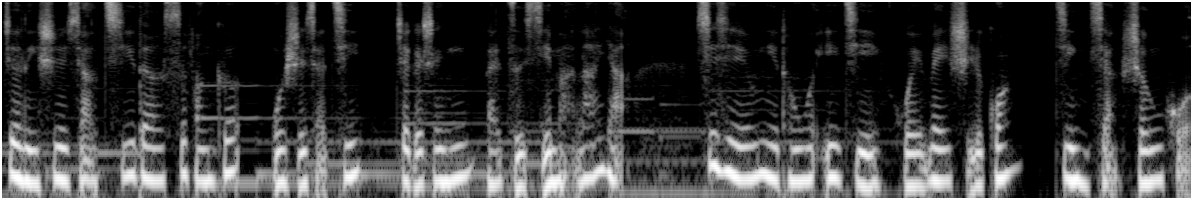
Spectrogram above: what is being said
这里是小七的私房歌，我是小七，这个声音来自喜马拉雅。谢谢有你同我一起回味时光，尽享生活。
